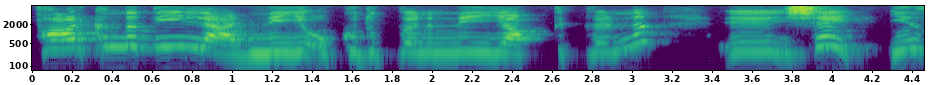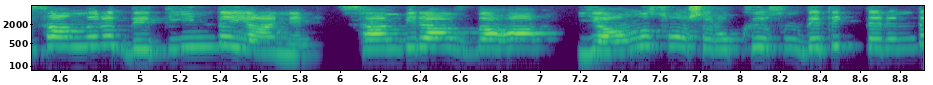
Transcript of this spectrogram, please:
farkında değiller neyi okuduklarını, neyi yaptıklarını. Ee, şey insanlara dediğinde yani sen biraz daha yanlış sonuçlar okuyorsun dediklerinde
